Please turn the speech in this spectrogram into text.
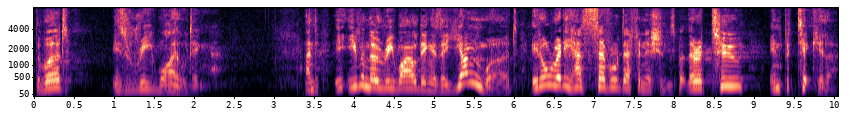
The word is rewilding. And even though rewilding is a young word, it already has several definitions, but there are two in particular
